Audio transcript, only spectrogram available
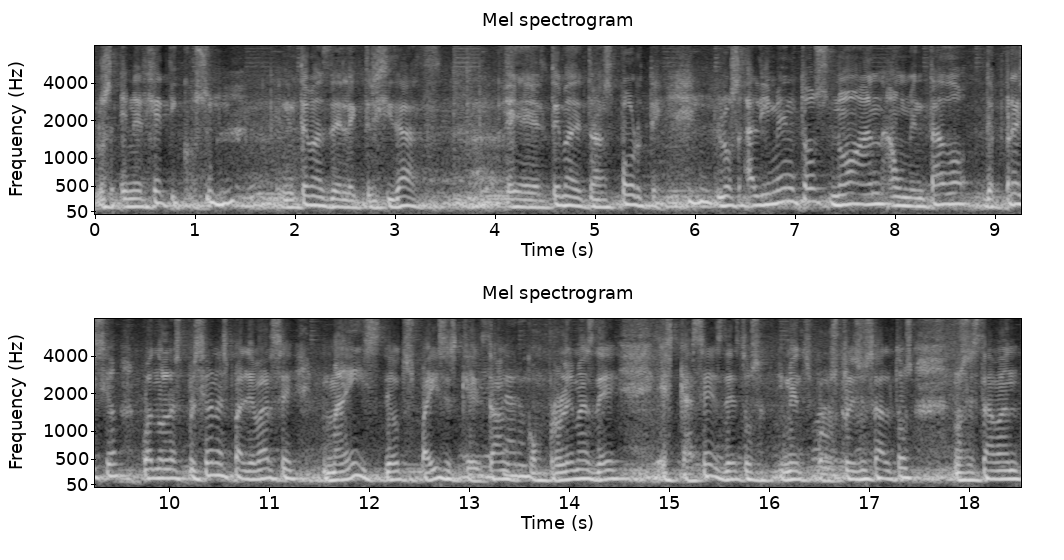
los energéticos, en temas de electricidad, el tema de transporte, los alimentos no han aumentado de precio cuando las presiones para llevarse maíz de otros países que estaban con problemas de escasez de estos alimentos por los precios altos, nos estaban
